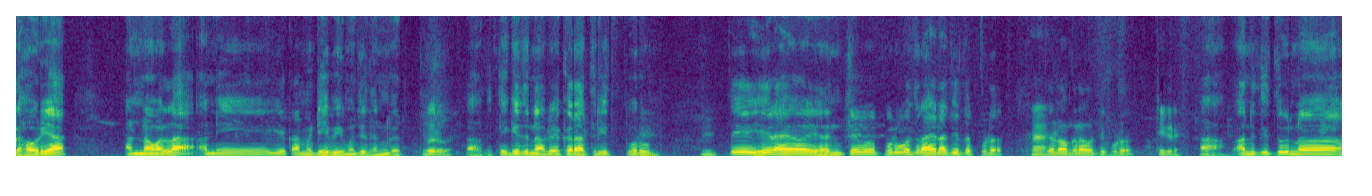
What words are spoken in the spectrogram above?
घावऱ्या अण्णावाला आणि एक आम्ही ढेबे म्हणजे धनगर. बरोबर. हा तर तिघे जण आलो एका रात्रीत वरून. हम्म. ते हे राह ह्यांचे पूर्वज राहायला तिथं पुढं हा. त्या डोंगरावरती पुढं. तिकडे. हा आणि तिथून अं,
